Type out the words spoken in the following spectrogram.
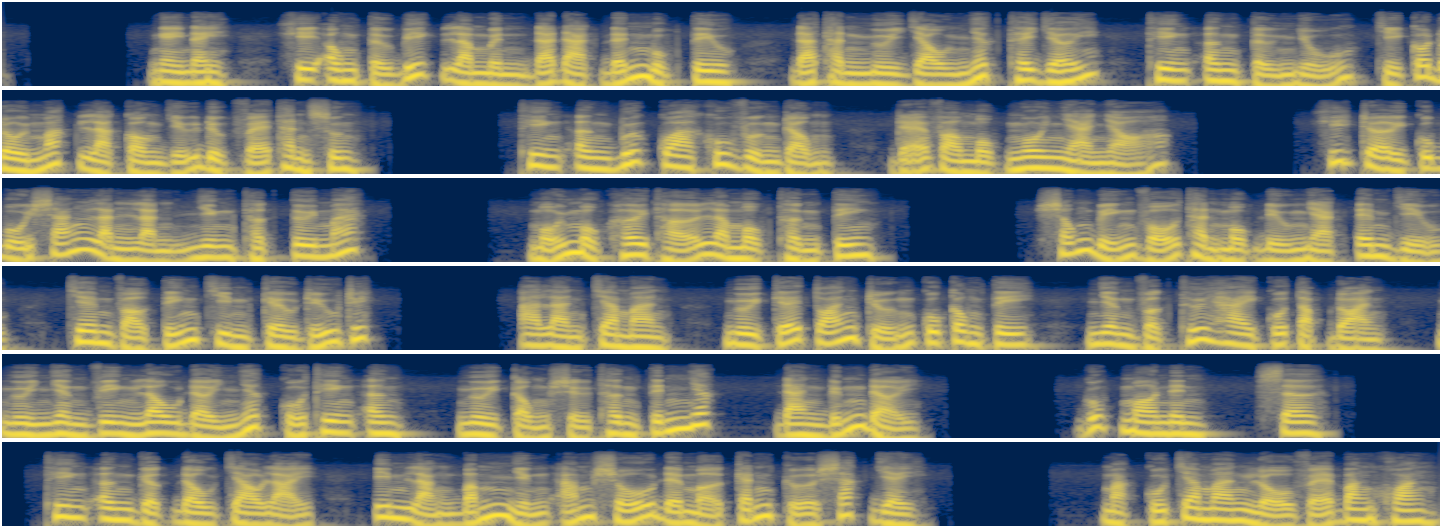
Ngày nay, khi ông tự biết là mình đã đạt đến mục tiêu, đã thành người giàu nhất thế giới, Thiên Ân tự nhủ chỉ có đôi mắt là còn giữ được vẻ thanh xuân. Thiên Ân bước qua khu vườn rộng, rẽ vào một ngôi nhà nhỏ. Khí trời của buổi sáng lành lạnh nhưng thật tươi mát. Mỗi một hơi thở là một thần tiên. Sóng biển vỗ thành một điệu nhạc êm dịu, chêm vào tiếng chim kêu ríu rít. Alan Chaman, người kế toán trưởng của công ty, nhân vật thứ hai của tập đoàn, người nhân viên lâu đời nhất của Thiên Ân, người cộng sự thân tín nhất, đang đứng đợi. Good morning, sir. Thiên Ân gật đầu chào lại, im lặng bấm những ám số để mở cánh cửa sắt dày. Mặt của cha mang lộ vẻ băn khoăn.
